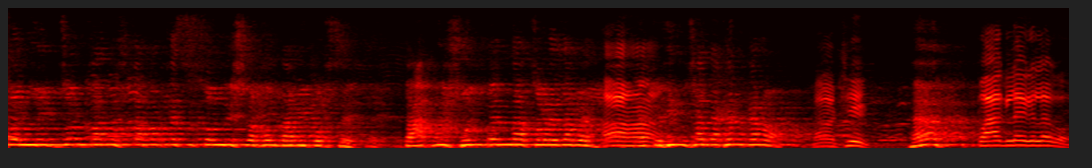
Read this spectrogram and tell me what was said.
চল্লিশ জন মানুষ আমার কাছে চল্লিশ রকম দাবি করছে। তা আপনি শুনবেন না চলে যাবেন। হ্যাঁ, হ্যাঁ। হিংসা দেখেন কেন? হ্যাঁ ঠিক। হ্যাঁ? পাক লেগে লাগো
